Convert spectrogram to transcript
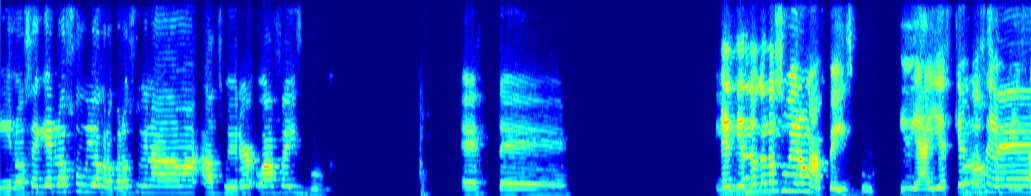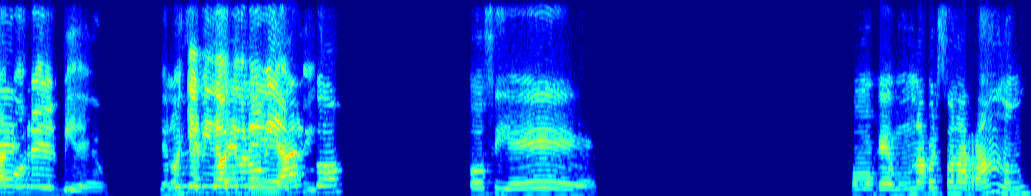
Y no sé quién lo subió, creo que lo subió nada más a Twitter o a Facebook. Este. Entiendo que lo subieron a Facebook. Y de ahí es que Yo no entonces empieza a correr el video. Yo no porque sé el video esto yo lo vi algo o si es como que una persona random,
